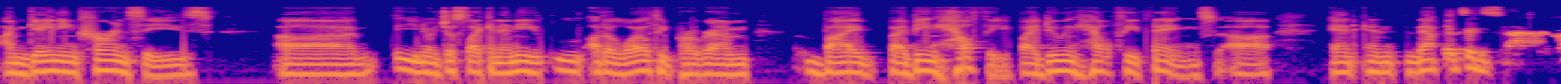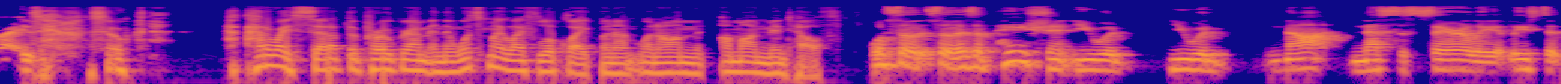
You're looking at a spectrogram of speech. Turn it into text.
I'm gaining currencies, uh, you know, just like in any other loyalty program by, by being healthy, by doing healthy things. Uh, and, and that, that's exactly right. Is, so how do I set up the program? And then what's my life look like when I'm, when I'm, I'm on Mint Health? Well, so, so as a patient, you would, you would not necessarily, at least at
